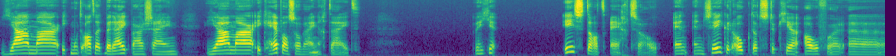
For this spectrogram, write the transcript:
Ja, maar ik moet altijd bereikbaar zijn. Ja, maar ik heb al zo weinig tijd. Weet je, is dat echt zo? En, en zeker ook dat stukje over uh,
